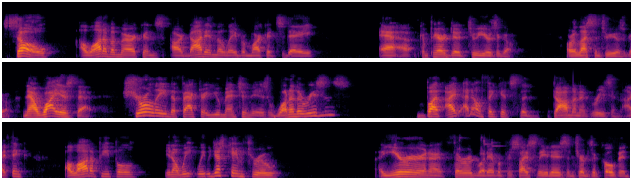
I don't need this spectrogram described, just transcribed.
So a lot of Americans are not in the labor market today uh, compared to two years ago or less than two years ago. Now, why is that? Surely the factor you mentioned is one of the reasons, but I, I don't think it's the dominant reason. I think a lot of people, you know, we, we just came through a year and a third, whatever precisely it is in terms of COVID,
